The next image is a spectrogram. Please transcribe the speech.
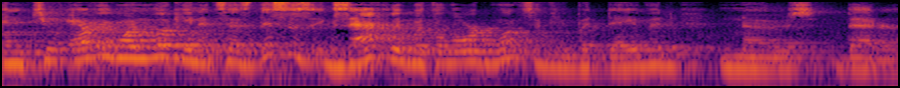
And to everyone looking, it says, This is exactly what the Lord wants of you, but David knows better.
